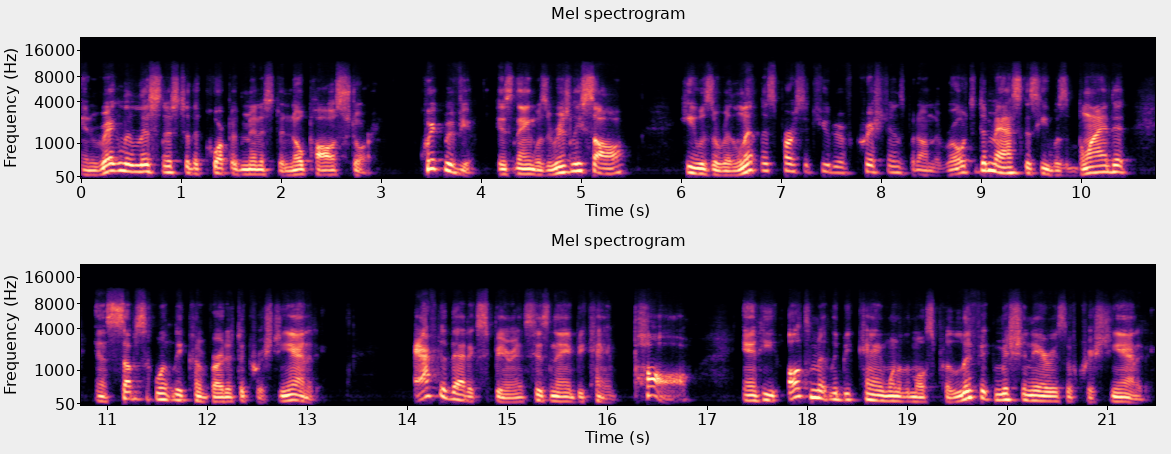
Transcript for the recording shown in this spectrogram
and regular listeners to the corporate minister know Paul's story. Quick review his name was originally Saul. He was a relentless persecutor of Christians, but on the road to Damascus, he was blinded and subsequently converted to Christianity. After that experience, his name became Paul, and he ultimately became one of the most prolific missionaries of Christianity.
